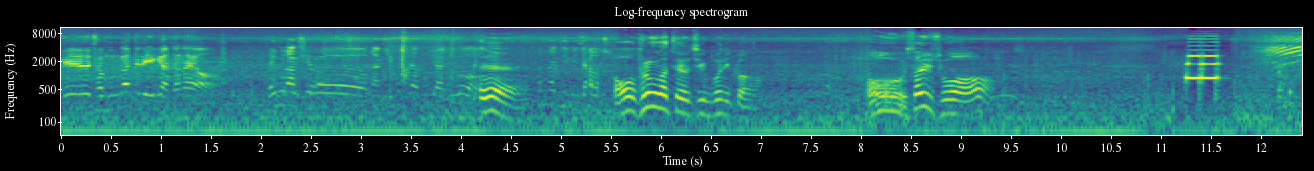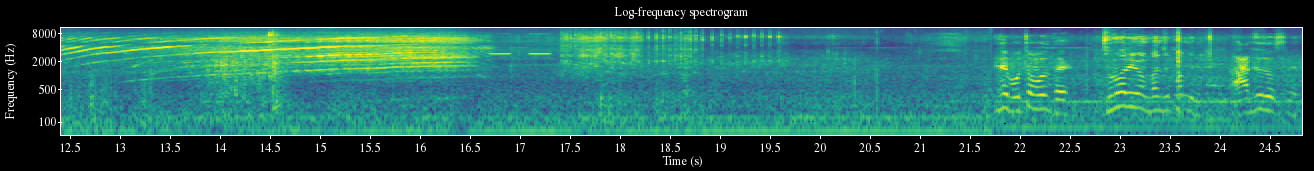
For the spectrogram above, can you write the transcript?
그 전문가들이 얘기하잖아요. 대구 낚시는 낚시꾼 잡는 게 아니고 예. 선장님이 잡아줘. 어, 그런 것 같아요, 지금 보니까. 오, 사이즈 좋아. 이제 못 잡아도 돼. 두 마리만 만족합니다. 아주 좋습니다.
